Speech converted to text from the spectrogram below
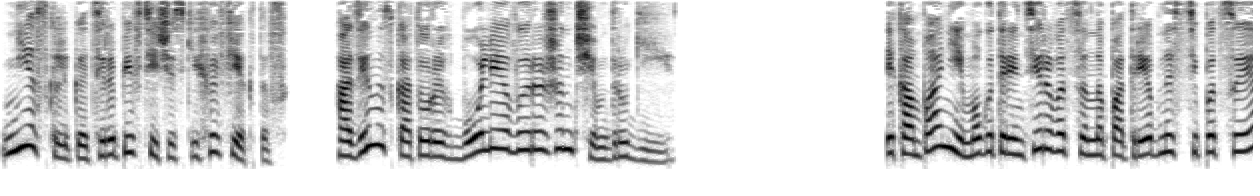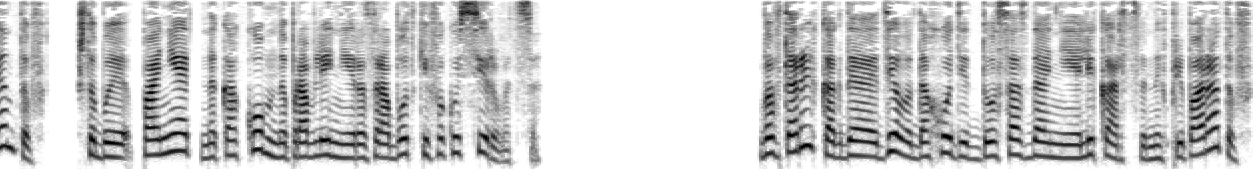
несколько терапевтических эффектов, один из которых более выражен, чем другие. И компании могут ориентироваться на потребности пациентов, чтобы понять, на каком направлении разработки фокусироваться. Во-вторых, когда дело доходит до создания лекарственных препаратов,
